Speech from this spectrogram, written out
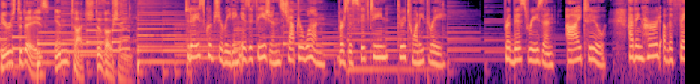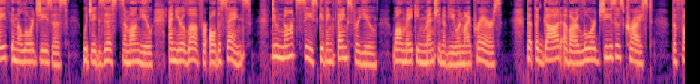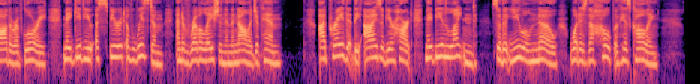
Here's today's In Touch devotion. Today's scripture reading is Ephesians chapter 1, verses 15 through 23. For this reason, I too, having heard of the faith in the Lord Jesus, which exists among you, and your love for all the saints, do not cease giving thanks for you, while making mention of you in my prayers, that the God of our Lord Jesus Christ, the Father of glory, may give you a spirit of wisdom and of revelation in the knowledge of Him. I pray that the eyes of your heart may be enlightened, so that you will know what is the hope of His calling,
